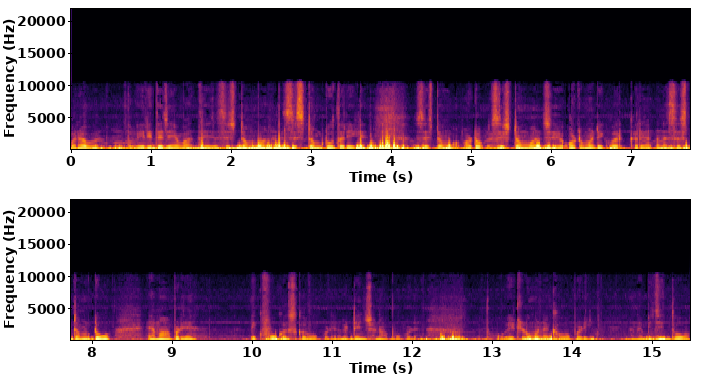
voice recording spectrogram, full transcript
બરાબર? તો એ રીતે જે વાત થઈ છે સિસ્ટમ વન અને સિસ્ટમ ટુ તરીકે. સિસ્ટમ ઓટો સિસ્ટમ વન છે ઓટોમેટિક વર્ક કરે અને સિસ્ટમ ટુ એમાં આપણે એક ફોકસ કરવું પડે અટેન્શન આપવું પડે. તો એટલું મને ખબર પડી. અને બીજી તો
